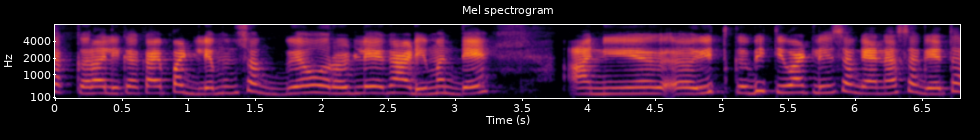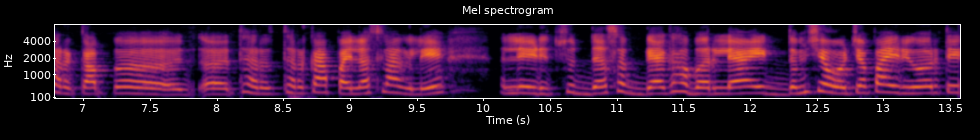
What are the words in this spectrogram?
चक्कर आली का काय पडले म्हणून सगळे ओरडले गाडीमध्ये. आणि इतकं भीती वाटली सगळ्यांना सगळे थरकाप थर थर कापायलाच लागले. लेडीजसुद्धा सगळ्या घाबरल्या. एकदम शेवटच्या पायरीवर ते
